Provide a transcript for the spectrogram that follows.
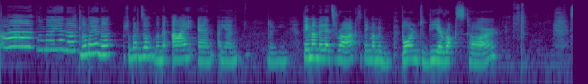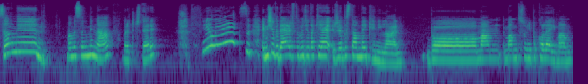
A, mama Ajena. Mama Ajena. Proszę bardzo. Mamy I-N. Ajen. Jogging. Tutaj mamy Let's Rock. Tutaj mamy Born to be a Rockstar. Sungmin! Mamy Sungmina. Dobra, czy cztery? Felix! Ej, mi się wydaje, że to będzie takie, że ja dostałam Make Any Line. Bo mam, mam dosłownie po kolei. Mam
